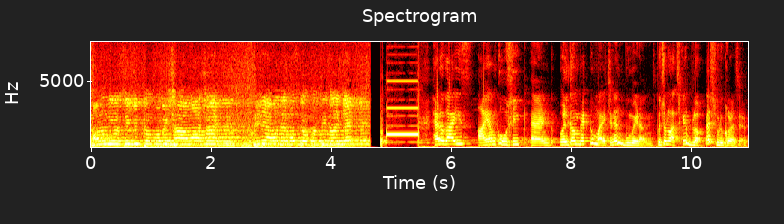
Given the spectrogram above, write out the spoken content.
মাননীয় শ্রীযুক্ত প্রবীর শাহ মহাশয়, তিনি আমাদের মধ্যে উপস্থিত হয়েছেন। Hello guys I am Kaushik and welcome back to my channel Boomerang তো চলো আজকের ব্লগটা শুরু করা যাক।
